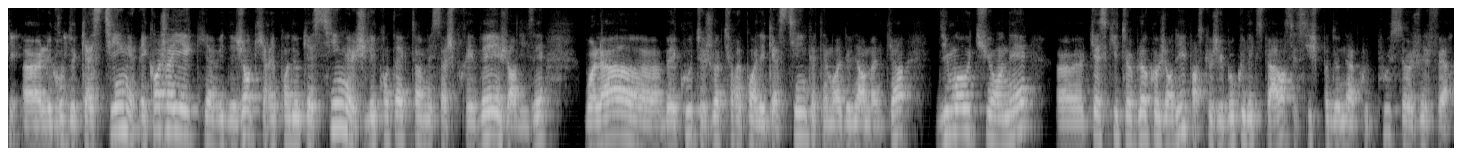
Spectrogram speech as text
les groupes de casting. Et quand je voyais qu'il y avait des gens qui répondaient au casting, je les contactais en message privé et je leur disais voilà, euh, bah, écoute, je vois que tu réponds à des castings, que tu aimerais devenir mannequin. Dis-moi où tu en es, euh, qu'est-ce qui te bloque aujourd'hui, parce que j'ai beaucoup d'expérience et si je peux donner un coup de pouce, euh, je vais le faire.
